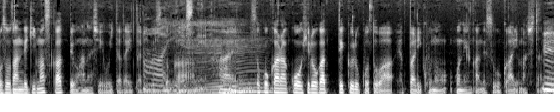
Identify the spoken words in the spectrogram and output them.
ご相談できますかっていうお話をいただいたりですとか。ね。はい、そこからこう広がってくることはやっぱりこの5年間ですごくありましたね。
